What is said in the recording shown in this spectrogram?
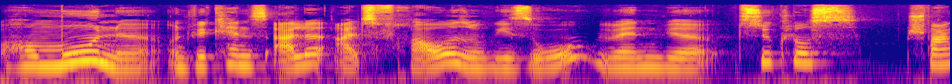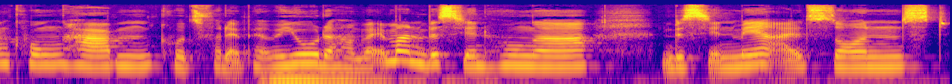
Hormone, und wir kennen es alle als Frau sowieso, wenn wir Zyklus Schwankungen haben. Kurz vor der Periode haben wir immer ein bisschen Hunger, ein bisschen mehr als sonst.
